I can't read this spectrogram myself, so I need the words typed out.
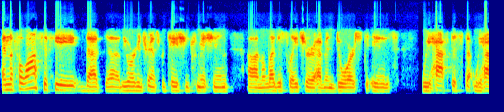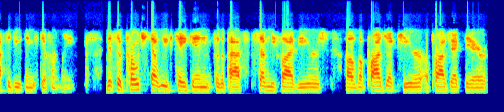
And the philosophy that uh, the Oregon Transportation Commission uh, and the legislature have endorsed is we have to st- we have to do things differently. This approach that we've taken for the past 75 years of a project here, a project there,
